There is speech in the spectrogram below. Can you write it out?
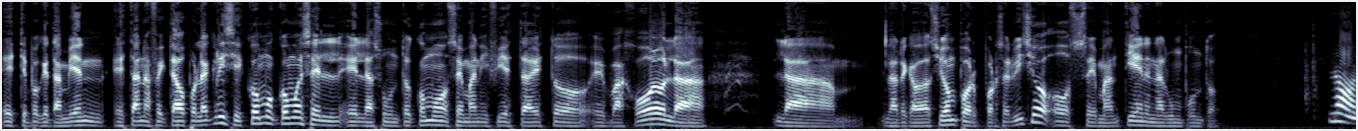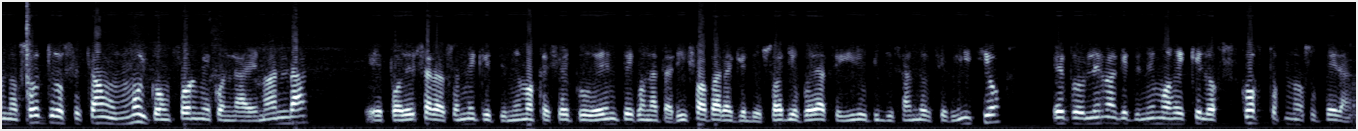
este, porque también están afectados por la crisis. ¿Cómo, cómo es el, el asunto? ¿Cómo se manifiesta esto? Eh, ¿Bajó la, la, la, recaudación por, por servicio o se mantiene en algún punto? No, nosotros estamos muy conformes con la demanda, eh, por esa razón de que tenemos que ser prudentes con la tarifa para que el usuario pueda seguir utilizando el servicio. El problema que tenemos es que los costos nos superan.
